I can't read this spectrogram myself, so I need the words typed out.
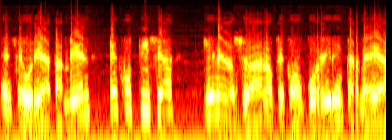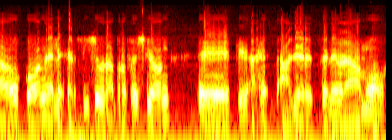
en seguridad también, en justicia tienen los ciudadanos que concurrir intermediados con el ejercicio de una profesión eh, que ayer celebrábamos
